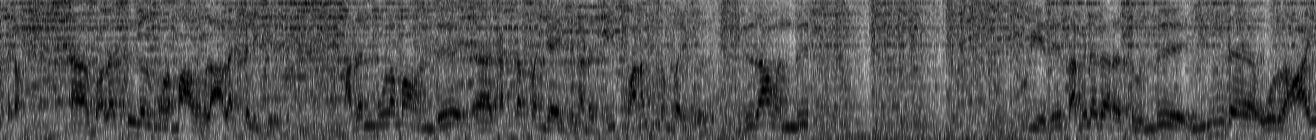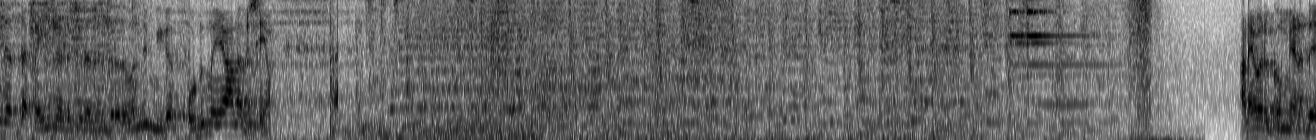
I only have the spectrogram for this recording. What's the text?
சட்டம். வழக்குகள் மூலமாக அவங்கள அலக்களிக்கிறது அதன் மூலமாக வந்து கட்ட பஞ்சாயத்து நடத்தி பணம் சம்பாதிப்பது. இதுதான் வந்து கூறியது. தமிழக அரசு வந்து இந்த ஒரு ஆயுதத்தை கையில் எடுக்கிறதுன்றது வந்து மிக கொடுமையான விஷயம். அனைவருக்கும் எனது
